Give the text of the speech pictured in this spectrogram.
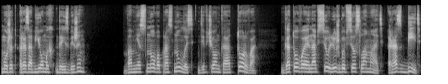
Может, разобьем их да избежим? Во мне снова проснулась девчонка от Торва, готовая на все, лишь бы все сломать, разбить,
